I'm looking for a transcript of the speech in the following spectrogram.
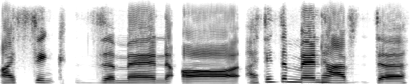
I think the men are. I think the men have the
